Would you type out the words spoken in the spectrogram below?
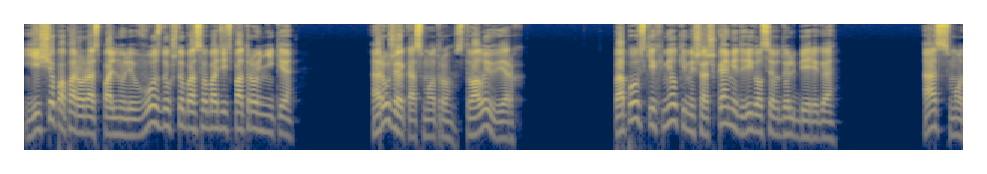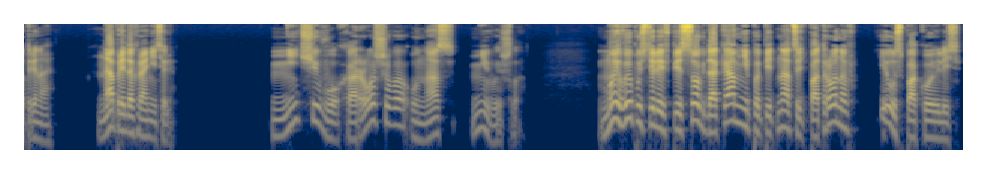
еще по пару раз пальнули в воздух, чтобы освободить патронники. Оружие к осмотру, стволы вверх. Поповских мелкими шажками двигался вдоль берега. Осмотрено. На предохранитель. Ничего хорошего у нас не вышло. Мы выпустили в песок до камни по 15 патронов и успокоились.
